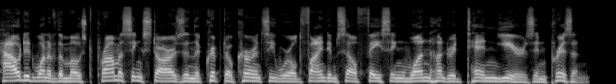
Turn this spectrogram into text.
How did one of the most promising stars in the cryptocurrency world find himself facing 110 years in prison?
